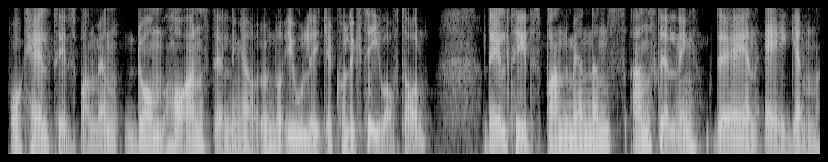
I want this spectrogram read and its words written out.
och heltidsbrandmän, de har anställningar under olika kollektivavtal. Deltidsbrandmännens anställning, det är en egen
